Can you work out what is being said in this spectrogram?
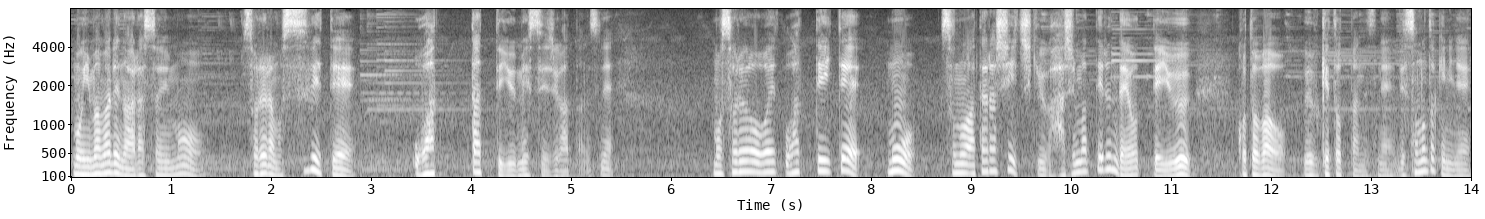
もう今までの争いもそれらも全て終わったっていうメッセージがあったんですね。もうそれは終わっていてもうその新しい地球が始まってるんだよっていう言葉を受け取ったんですねでその時にね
